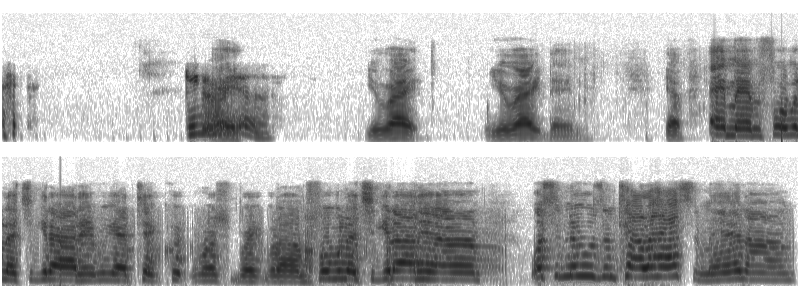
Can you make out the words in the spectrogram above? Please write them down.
Get right. real. You're right. You're right, David. Yep. Hey man, before we let you get out of here, we gotta take a quick commercial break. But um, before we let you get out of here, um, what's the news in Tallahassee, man? Um,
